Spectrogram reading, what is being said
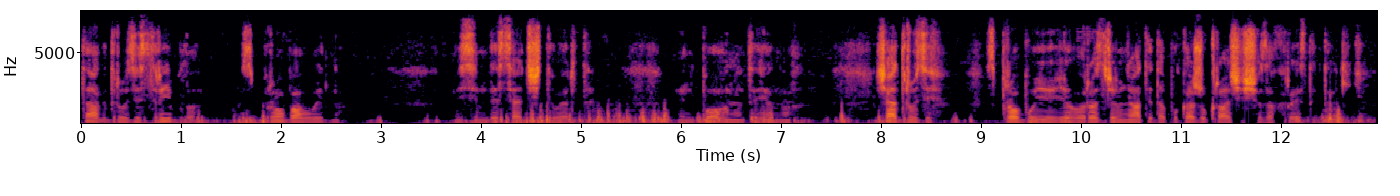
Так, друзі, срібло. Ось проба видно. 84. Він погнутий. Ну. Зараз, друзі, спробую його розрівняти да покажу краще, що за хрестик такий.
